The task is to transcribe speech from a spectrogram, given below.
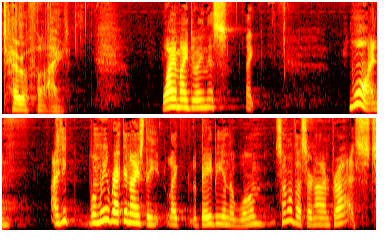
terrified. Why am I doing this? Like, one, I think when we recognize the like the baby in the womb, some of us are not impressed.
